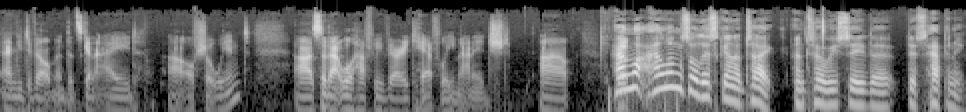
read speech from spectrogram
any development that's going to aid uh, offshore wind. Uh, so that will have to be very carefully managed. Uh, How, but lo- how long is all this going to take until we see the this happening?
